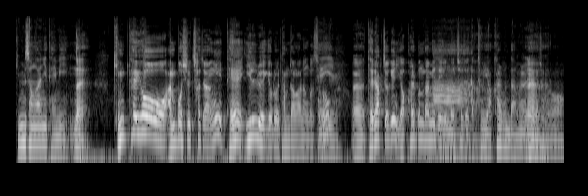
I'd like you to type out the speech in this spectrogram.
김성환이 대미. 네. 김태효 안보실 차장이 대일 외교를 담당하는 것으로 대일. 에, 대략적인 역할 분담이 돼 있는 아, 체제다. 둘이 역할 분담을 네. 외교적으로.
